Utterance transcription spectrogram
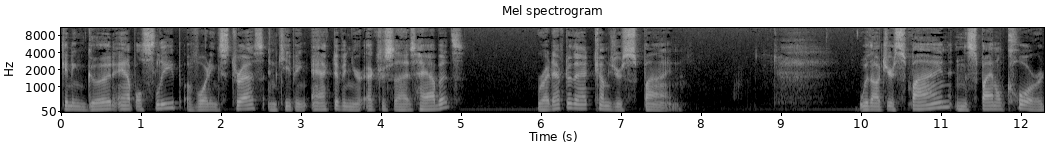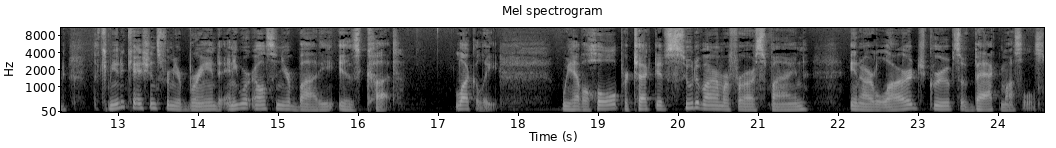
getting good, ample sleep, avoiding stress, and keeping active in your exercise habits, right after that comes your spine. Without your spine and the spinal cord, the communications from your brain to anywhere else in your body is cut. Luckily, we have a whole protective suit of armor for our spine in our large groups of back muscles.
